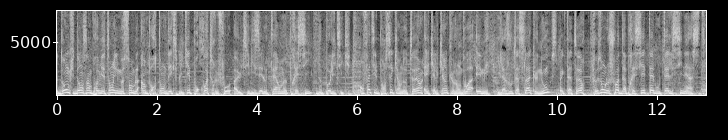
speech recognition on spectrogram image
Donc, dans un premier temps, il me semble important d'expliquer pourquoi Truffaut a utilisé le terme précis de politique. En fait, il pensait qu'un auteur est quelqu'un que l'on doit aimer. Il ajoute à cela que nous, spectateurs, faisons le choix d'apprécier tel ou tel cinéaste.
